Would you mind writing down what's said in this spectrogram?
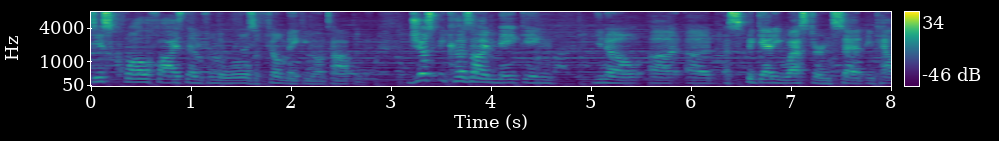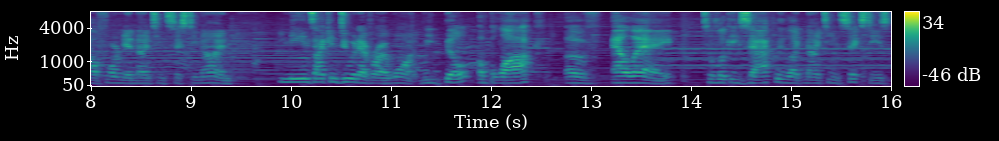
disqualifies them from the rules of filmmaking on top of it. Just because I'm making, you know, uh, a, a spaghetti western set in California in 1969 means I can do whatever I want. We built a block of LA to look exactly like 1960s.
